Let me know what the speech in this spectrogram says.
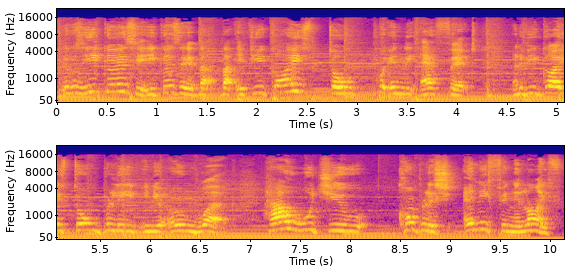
Because he goes here, he goes here that, that if you guys don't put in the effort and if you guys don't believe in your own work, how would you accomplish anything in life?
